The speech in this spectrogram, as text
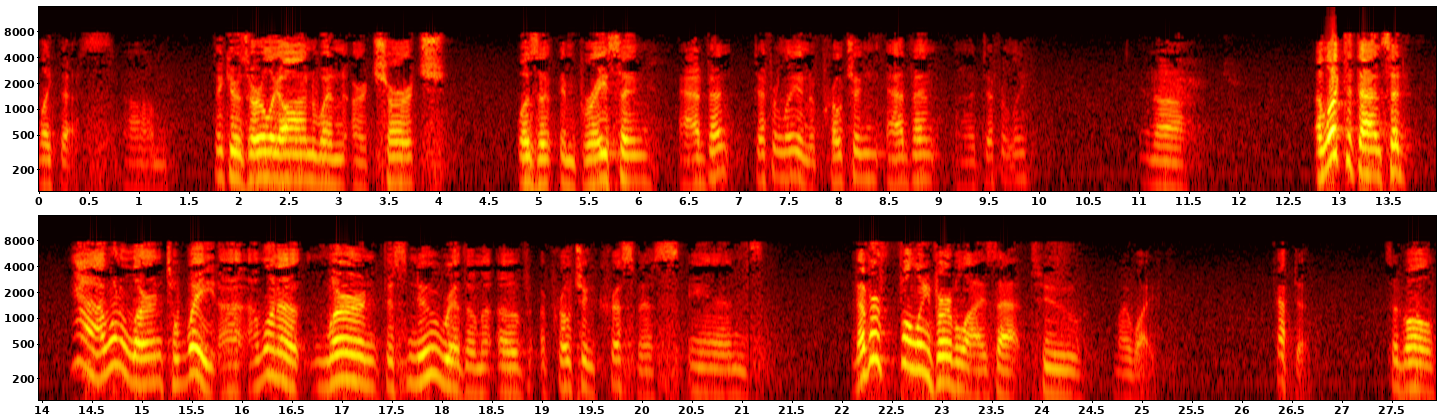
like this. Um, I think it was early on when our church was embracing Advent differently and approaching Advent uh, differently. And uh, I looked at that and said, yeah, I want to learn to wait. I, I want to learn this new rhythm of approaching Christmas and never fully verbalized that to my wife. Kept it. Said, well,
